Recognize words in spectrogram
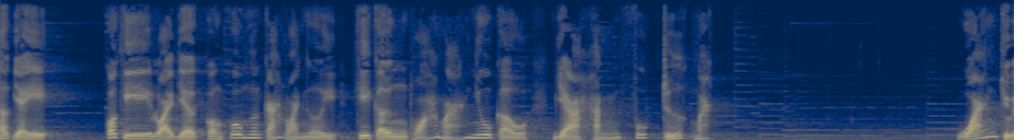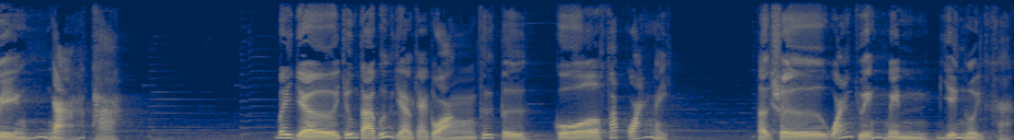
Thật vậy, Có khi loài vật còn khôn hơn cả loài người Khi cần thỏa mãn nhu cầu và hạnh phúc trước mắt. Quán chuyển ngã tha. Bây giờ chúng ta bước vào giai đoạn thứ tư của pháp quán này. Thật sự quán chuyển mình với người khác.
